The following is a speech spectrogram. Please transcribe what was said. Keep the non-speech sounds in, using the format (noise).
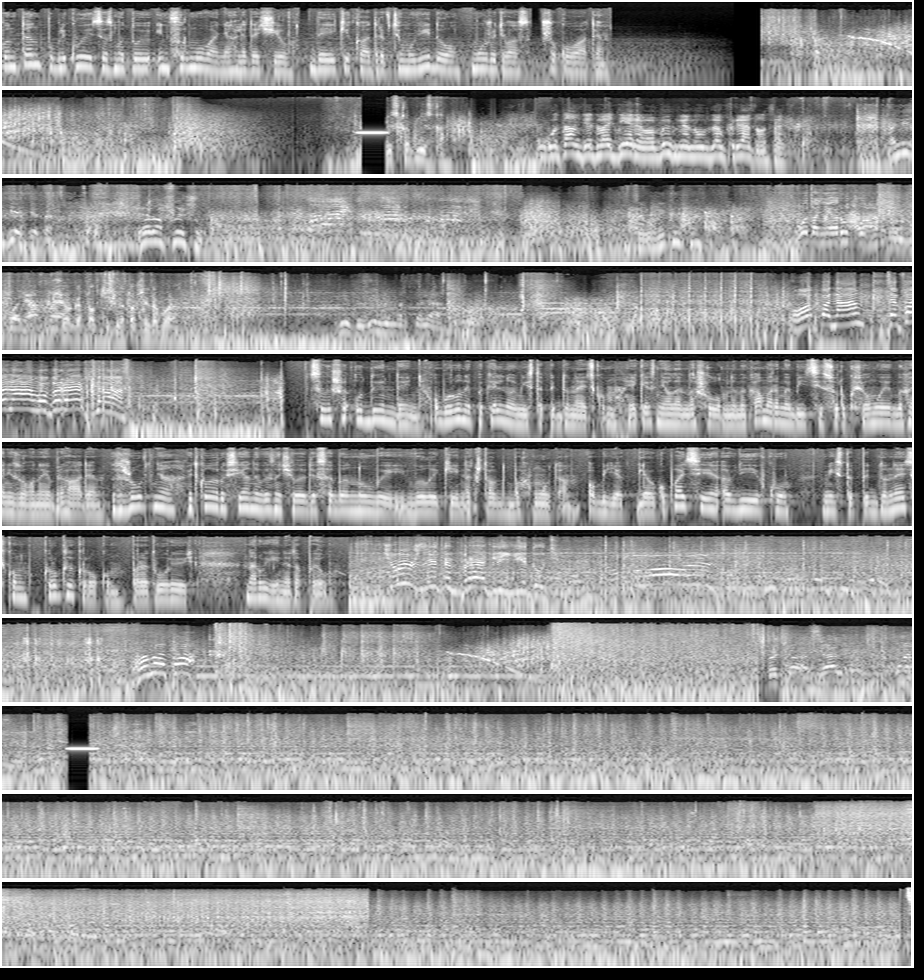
Контент публікується з метою інформування глядачів. Деякі кадри в цьому відео можуть вас шокувати. Близко-близко. Вот там, где два дерева, выглянул, да прятался. Они здесь где-то. Рядом слышу. Це вони кричать? Вот они орут, вот они буквально. Все, готовьтесь, готовьтесь до боя. Вижу, вижу москаля. О, по нам! Це по нам, обережно! Це лише один день оборони пекельного міста під Донецьком, яке зняли нашоломними камерами бійці 47-ї механізованої бригади. З жовтня, відколи росіяни визначили для себе новий великий на кшталт Бахмута об'єкт для окупації Авдіївку, місто під Донецьком крок за кроком перетворюють на руїни та пил. Чуєш, звідти Бредлі їдуть? ПК взяли?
